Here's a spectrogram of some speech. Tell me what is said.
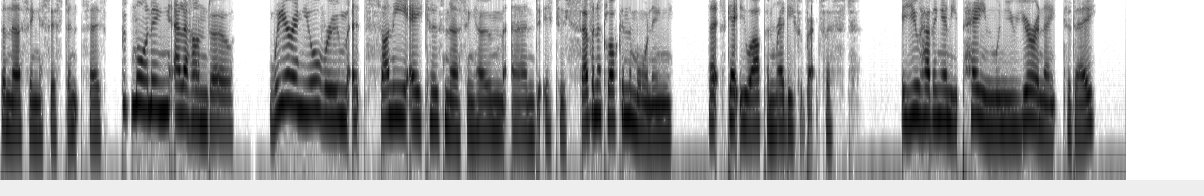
The nursing assistant says, Good morning, Alejandro. We are in your room at Sunny Acres Nursing Home, and it is seven o'clock in the morning. Let's get you up and ready for breakfast. Are you having any pain when you urinate today?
